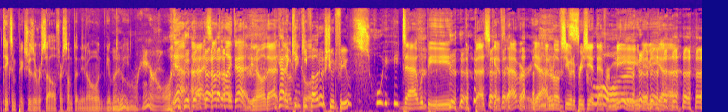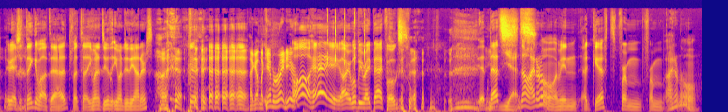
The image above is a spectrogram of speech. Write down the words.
take some pictures of herself or something, you know, and give them to me. Yeah, uh, something like that. You know that I got that a kinky cool. photo shoot for you. Sweet. That would be the best gift ever. Yeah, I don't know if she would appreciate that from me. Maybe, uh, maybe I should think about that. But uh, you want to do that? You want to do the honors? I got my camera right here. Oh, hey! All right, we'll be right back, folks. That's Yes. no, I don't know. I mean, a gift from from I don't know.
